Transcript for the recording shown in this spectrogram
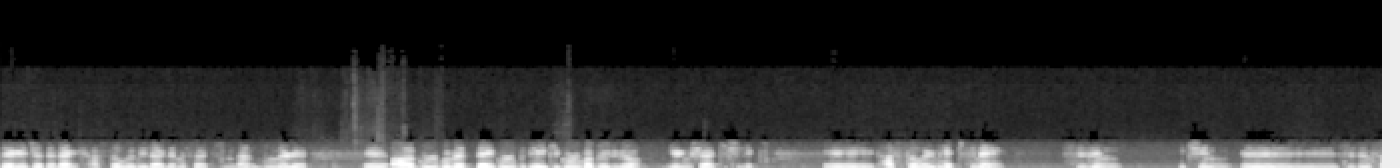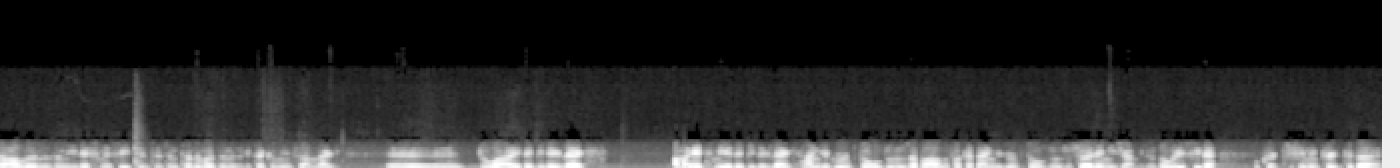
derecedeler hastalığın ilerlemesi açısından. Bunları A grubu ve D grubu diye iki gruba bölüyor 20'şer kişilik. hastaların hepsine sizin için sizin sağlığınızın iyileşmesi için sizin tanımadığınız bir takım insanlar e, dua edebilirler. Ama etmeyebilirler. Hangi grupta olduğunuza bağlı fakat hangi grupta olduğunuzu söylemeyeceğim diyor. Dolayısıyla bu 40 kişinin 40'ı da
